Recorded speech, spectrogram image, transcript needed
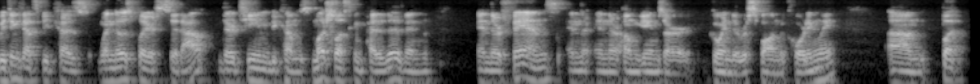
we think that's because when those players sit out, their team becomes much less competitive, and and their fans and their, and their home games are going to respond accordingly. Um, but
